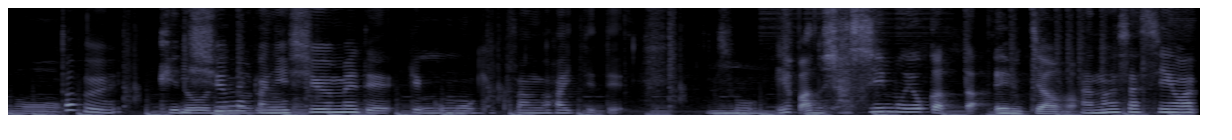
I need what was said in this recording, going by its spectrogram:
の多分軌道1週目かに乗るのが。2週目で結構もうお客さんが入ってて、そううんやっぱあの写真も良かったエミちゃんは。あの写真は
